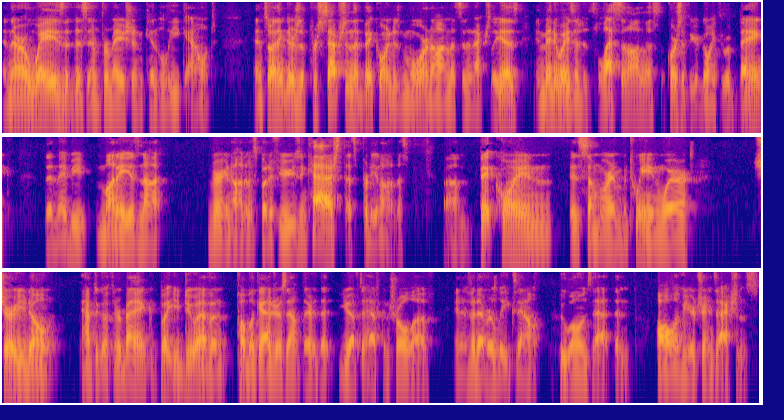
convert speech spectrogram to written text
And there are ways that this information can leak out and so I think there's a perception that Bitcoin is more anonymous than it actually is. In many ways, it is less anonymous. Of course, if you're going through a bank, then maybe money is not very anonymous. But if you're using cash, that's pretty anonymous. Um, Bitcoin is somewhere in between where, sure, you don't have to go through a bank, but you do have a public address out there that you have to have control of. And if it ever leaks out who owns that, then all of your transactions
